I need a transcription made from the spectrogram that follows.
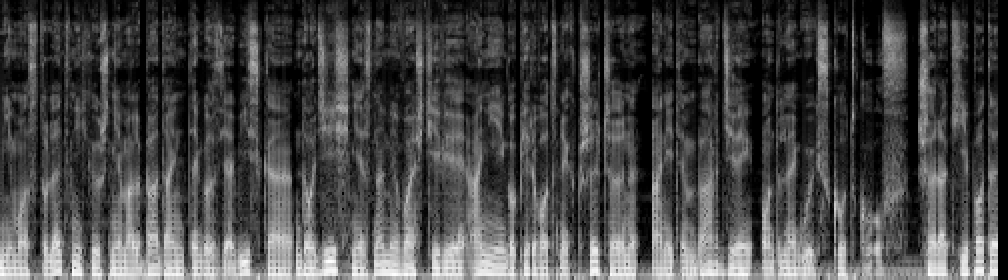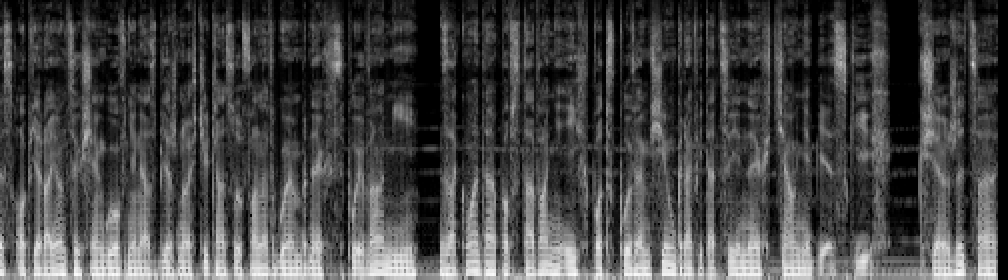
Mimo stuletnich już niemal badań tego zjawiska, do dziś nie znamy właściwie ani jego pierwotnych przyczyn, ani tym bardziej odległych skutków. Szereg hipotez opierających się głównie na zbieżności czasu fal wgłębnych z pływami zakłada powstawanie ich pod wpływem sił grawitacyjnych ciał niebieskich. Księżyca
